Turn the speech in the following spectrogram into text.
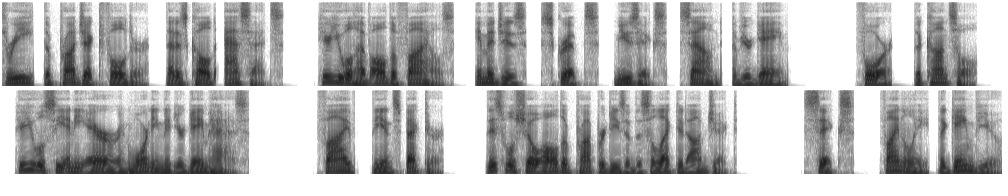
3. The project folder, that is called assets. Here you will have all the files, images, scripts, musics, sound, of your game. 4. The console. Here you will see any error and warning that your game has. 5. The inspector. This will show all the properties of the selected object. 6. Finally, the game view.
